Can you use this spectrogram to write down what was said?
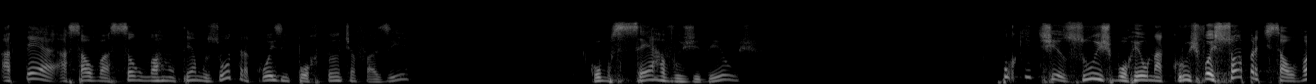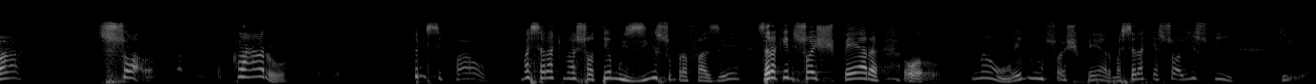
até a salvação nós não temos outra coisa importante a fazer? Como servos de Deus? Porque Jesus morreu na cruz? Foi só para te salvar? Só, claro, principal. Mas será que nós só temos isso para fazer? Será que ele só espera? Não, ele não só espera, mas será que é só isso que, que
